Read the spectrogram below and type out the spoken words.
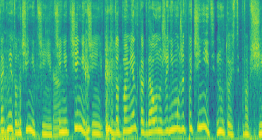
Так нет, он чинит, чинит, А. чинит, чинит, чинит. Это тот момент, когда он уже не может починить. Ну, то есть вообще...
